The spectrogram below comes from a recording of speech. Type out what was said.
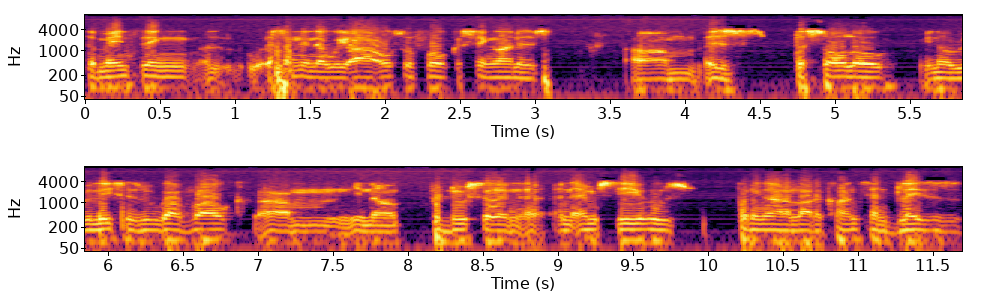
the main thing, uh, something that we are also focusing on is um, is the solo, you know, releases. We've got Volk, um, you know, producer and uh, an MC who's putting out a lot of content. Blaze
